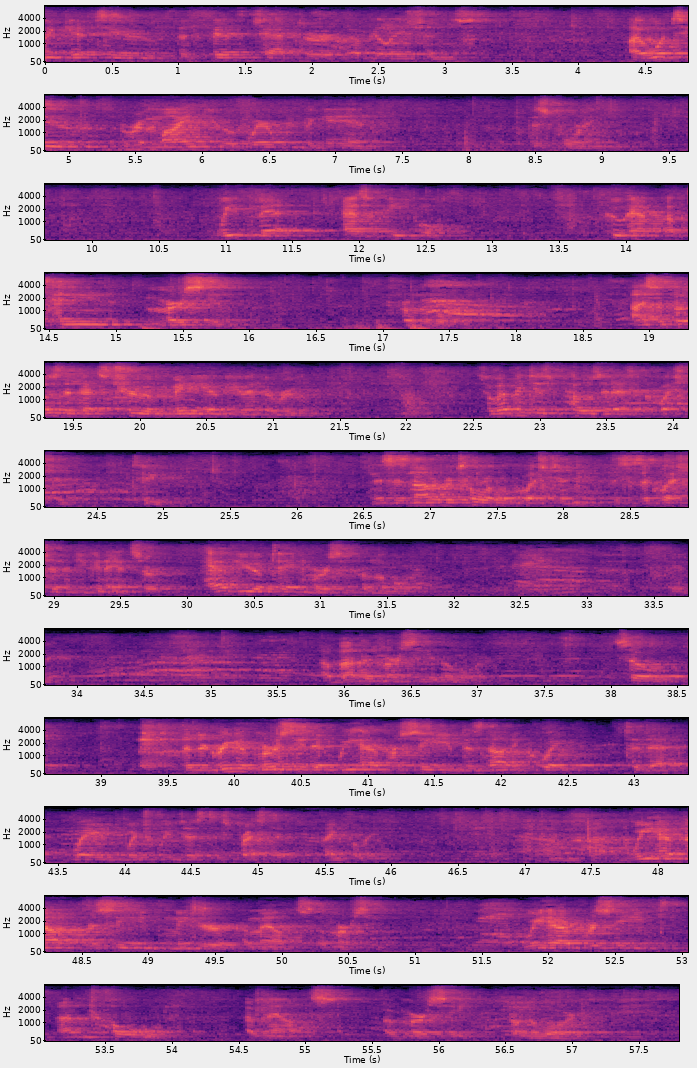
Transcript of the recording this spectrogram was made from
we get to the fifth chapter of Galatians, I want to remind you of where we began this morning. We've met as a people who have obtained mercy from the Lord. I suppose that that's true of many of you in the room. So let me just pose it as a question to you. This is not a rhetorical question. This is a question that you can answer. Have you obtained mercy from the Lord? Amen. Abundant mercy in the Lord. So, the degree of mercy that we have received does not equate to that way in which we just expressed it, thankfully. Um, we have not received meager amounts of mercy. We have received untold amounts of mercy from the Lord.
